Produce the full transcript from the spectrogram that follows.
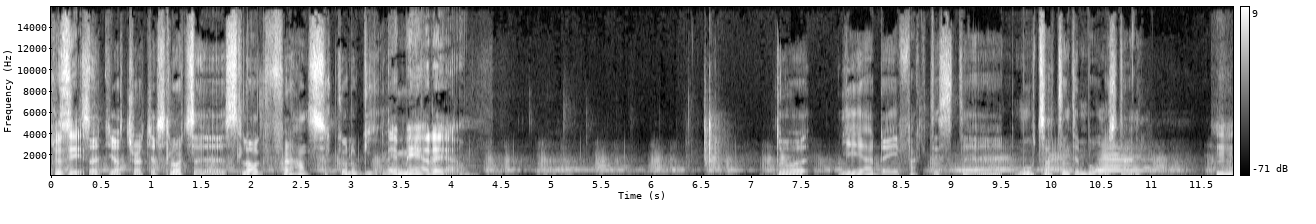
Precis. Så att jag tror att jag slår ett eh, slag för hans psykologi. Det är mer det. ja. Då ger jag dig faktiskt eh, motsatsen till en bonustärning. Mm.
